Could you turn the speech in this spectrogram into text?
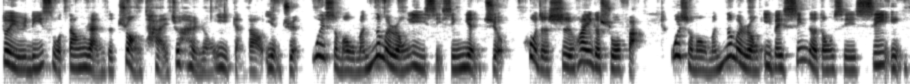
对于理所当然的状态就很容易感到厌倦。为什么我们那么容易喜新厌旧？或者是换一个说法，为什么我们那么容易被新的东西吸引，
